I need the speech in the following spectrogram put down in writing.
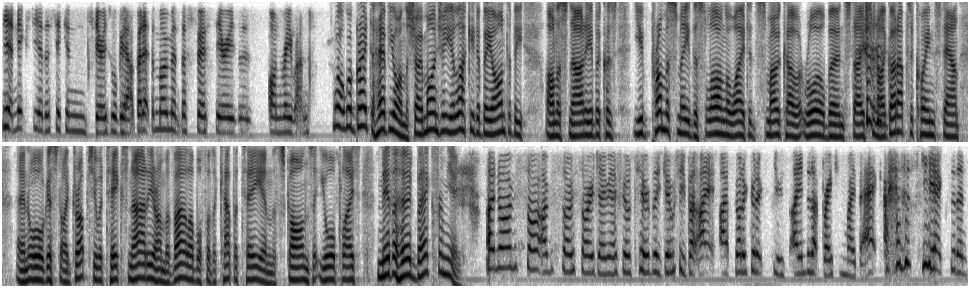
yeah, next year the second series will be out. But at the moment, the first series is on reruns. Well, well, great to have you on the show. Mind you, you're lucky to be on, to be honest, Nadia, because you've promised me this long awaited smoko at Royalburn Station. I got up to Queenstown in August. I dropped you a text, Nadia, I'm available for the cup of tea and the scones at your place. Never heard back from you. I know. I'm so I'm so sorry, Jamie. I feel terribly guilty, but I I've got a good excuse. I ended up breaking my back. I had a ski accident.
